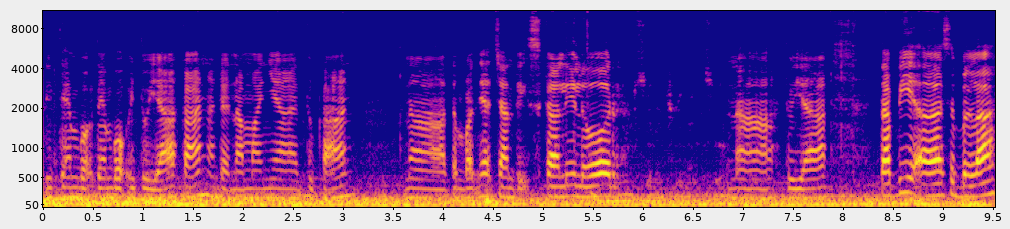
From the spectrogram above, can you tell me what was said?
di tembok-tembok itu ya kan? Ada namanya itu kan. Nah tempatnya cantik sekali lor nah tuh ya. Tapi uh, sebelah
